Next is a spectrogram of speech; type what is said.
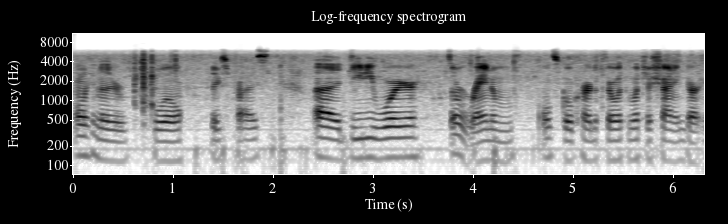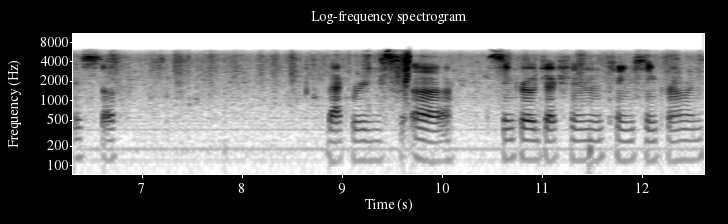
I like another foil, big surprise. Uh, DD Warrior. It's a random old school card to throw with a bunch of Shining Darkness stuff. Backwards, uh, Synchro Ejection, Change Synchron.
